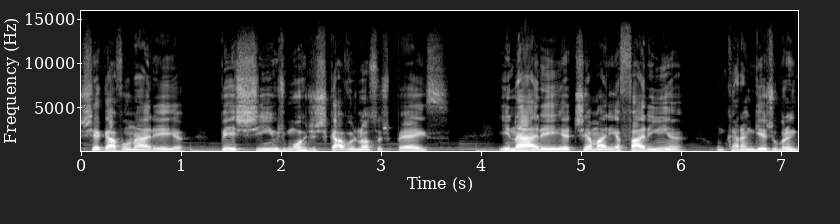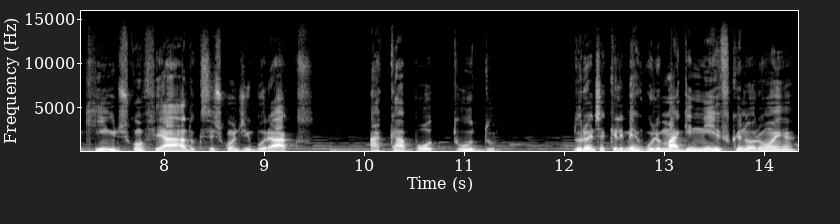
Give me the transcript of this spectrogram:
chegavam na areia, peixinhos mordiscavam os nossos pés. E na areia tinha Maria Farinha, um caranguejo branquinho, desconfiado, que se escondia em buracos. Acabou tudo. Durante aquele mergulho magnífico em Noronha,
